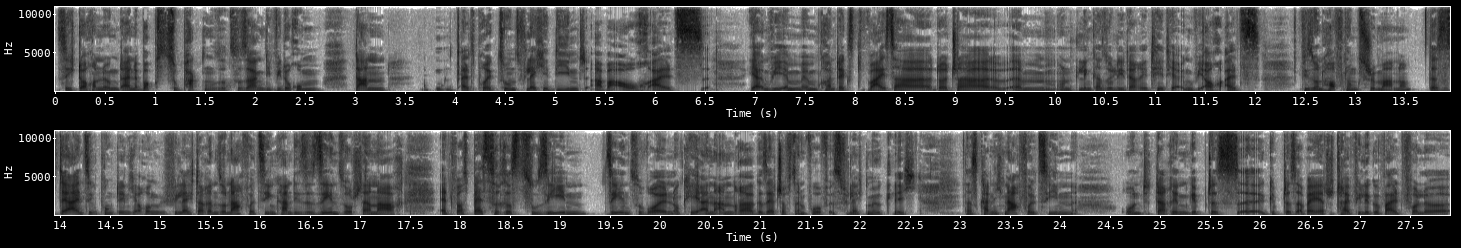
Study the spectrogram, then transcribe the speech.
sich doch in irgendeine Box zu packen, sozusagen, die wiederum dann als Projektionsfläche dient, aber auch als ja irgendwie im, im Kontext weißer deutscher ähm, und linker Solidarität ja irgendwie auch als wie so ein Hoffnungsschimmer. Ne? Das ist der einzige Punkt, den ich auch irgendwie vielleicht darin so nachvollziehen kann, diese Sehnsucht danach, etwas Besseres zu sehen, sehen zu wollen, okay, ein anderer Gesellschaftsentwurf ist vielleicht möglich. Das kann ich nachvollziehen. Und darin gibt es, äh, gibt es aber ja total viele gewaltvolle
